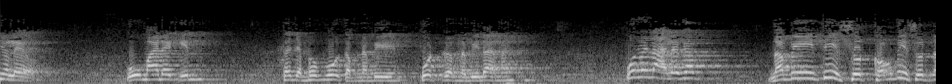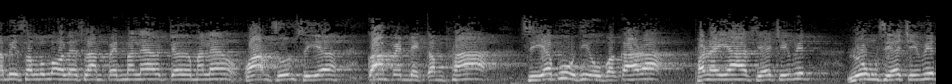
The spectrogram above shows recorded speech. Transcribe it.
อยู่แล้ว กูไม่ได้กิน ถ้าจะพูดกับนบี พูดเรื่องนบีได้ไหมพูดไม่ได้เลยครับ นบีที่สุดของที่สุด นบีสัลลัลลอฮุอะลัยฮิสลามเป็นมาแล้ว เจอมาแล้ว ความสูญเสีย ความเป็นเด็กกำพร้า เสียผู้ที่อุปการะภรรยาเสียชีวิต ลุงเสียชีวิต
